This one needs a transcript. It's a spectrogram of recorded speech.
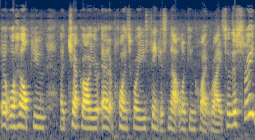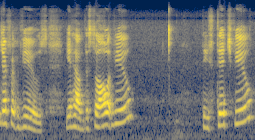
it will help you uh, check all your edit points where you think it's not looking quite right. So there's three different views. You have the solid view, the stitch view,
